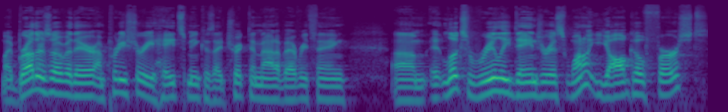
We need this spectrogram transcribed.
My brother's over there. I'm pretty sure he hates me because I tricked him out of everything. Um, it looks really dangerous. Why don't y'all go first?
